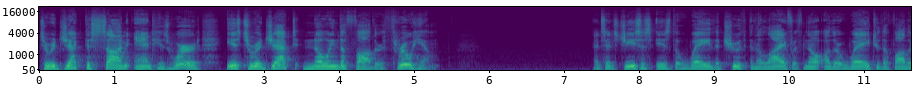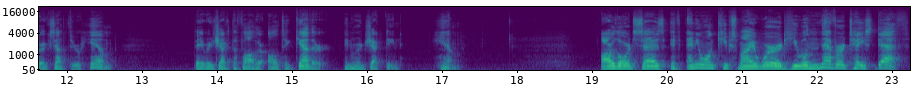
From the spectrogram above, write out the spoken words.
To reject the Son and his word is to reject knowing the Father through him. And since Jesus is the way, the truth, and the life, with no other way to the Father except through him, they reject the Father altogether in rejecting him. Our Lord says, If anyone keeps my word, he will never taste death.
